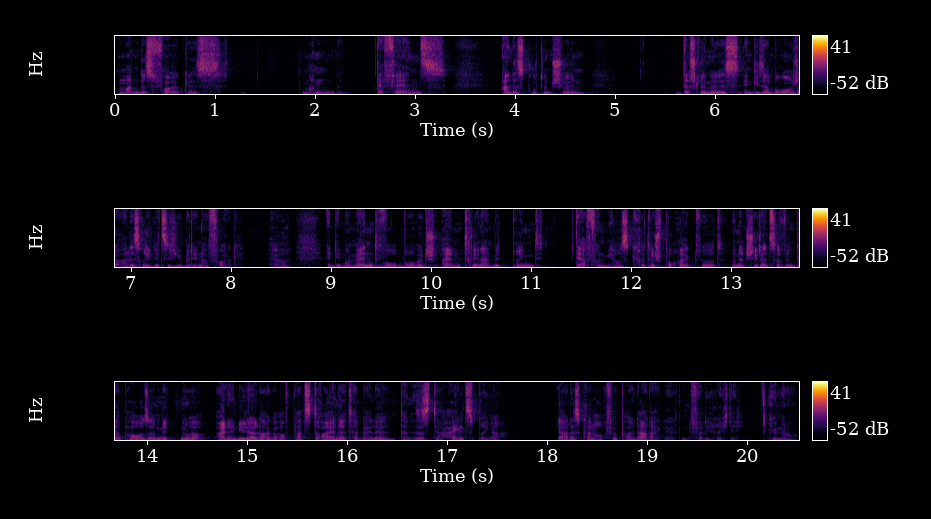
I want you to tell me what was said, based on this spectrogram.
Mann des Volkes, Mann der Fans, alles gut und schön. Das Schlimme ist, in dieser Branche, alles regelt sich über den Erfolg. Ja? In dem Moment, wo Bobic einen Trainer mitbringt, der von mir aus kritisch beäugt wird und dann steht er zur Winterpause mit nur einer Niederlage auf Platz 3 in der Tabelle, dann ist es der Heilsbringer. Ja, das kann auch für Paldada gelten, völlig richtig. Genau.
